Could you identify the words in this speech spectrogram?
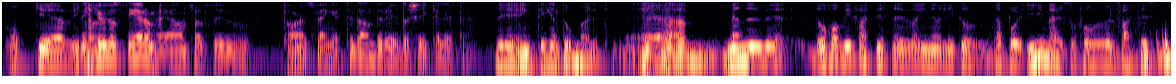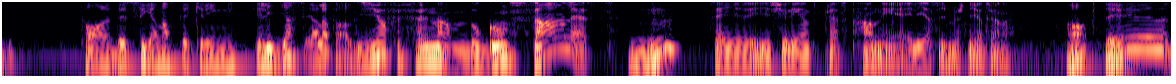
Och eh, vi Det är kan, kul att se dem här. Jag antar att vi tar en sväng ut till Danderyd och kikar lite. Det är inte helt omöjligt. Eh, men nu, eh, då har vi faktiskt, när vi var inne lite där på Ymer så får vi väl faktiskt ta det senaste kring Elias i alla fall. Ja, för Fernando González Mm. säger i chilensk press att han är Elias Ymers nya tränare. Ja, det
